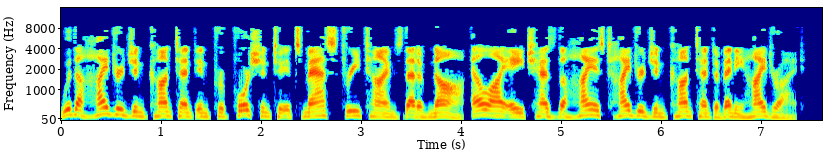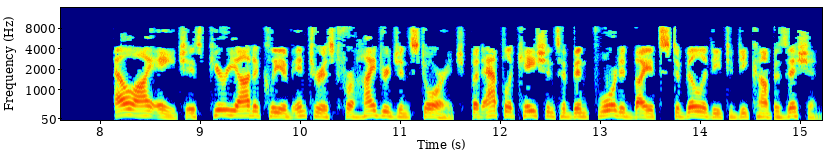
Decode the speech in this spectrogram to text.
with a hydrogen content in proportion to its mass three times that of Na, LiH has the highest hydrogen content of any hydride. LiH is periodically of interest for hydrogen storage, but applications have been thwarted by its stability to decomposition.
